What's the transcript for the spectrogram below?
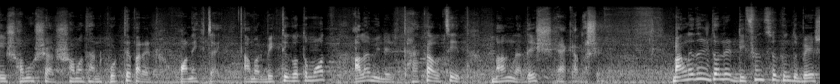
এই সমস্যার সমাধান করতে পারেন অনেকটাই। আমার ব্যক্তিগত মত, আলামিনের থাকা উচিত বাংলাদেশ একাদশে। বাংলাদেশ দলের ডিফেন্সও কিন্তু বেশ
